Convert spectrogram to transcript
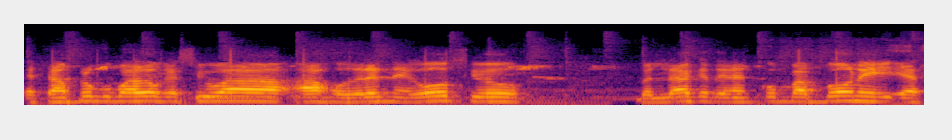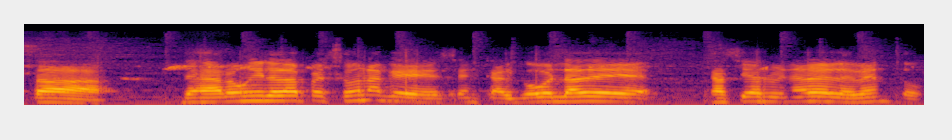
estaban preocupados que se iba a joder el negocio, ¿verdad? Que tenían con Bad Bunny y hasta dejaron ir a la persona que se encargó, ¿verdad? De casi arruinar el evento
